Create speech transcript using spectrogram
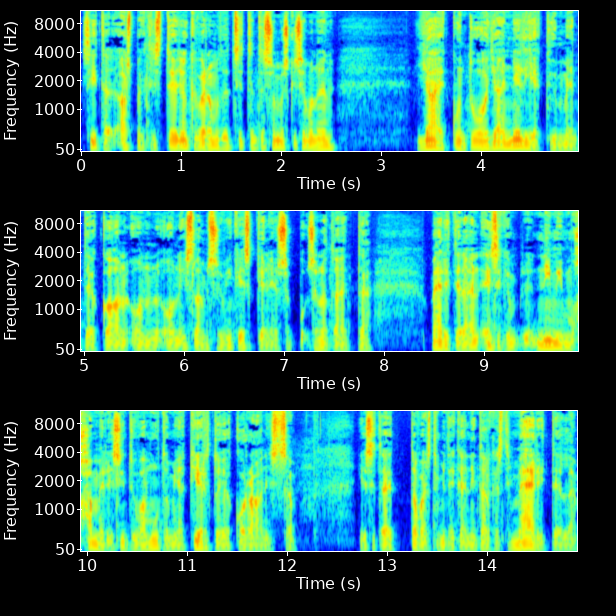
siitä aspektista jo jonkin verran, mutta sitten tässä on myöskin semmoinen jae, kun tuo jae 40, joka on, on, on islamissa hyvin keskeinen, jossa sanotaan, että määritellään ensinnäkin nimi Muhammed esiintyy vain muutamia kertoja Koranissa, ja sitä ei tavallisesti mitenkään niin tarkasti määritellä,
